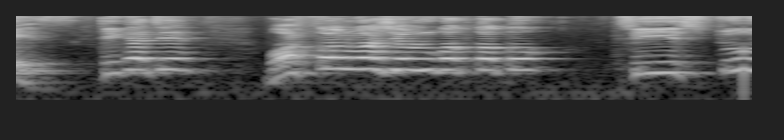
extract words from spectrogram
এজ ঠিক আছে? বর্তমান বয়সের অনুপাত কত? Three is two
